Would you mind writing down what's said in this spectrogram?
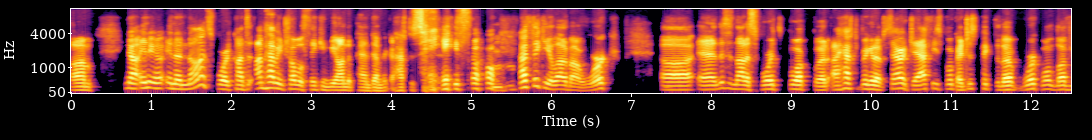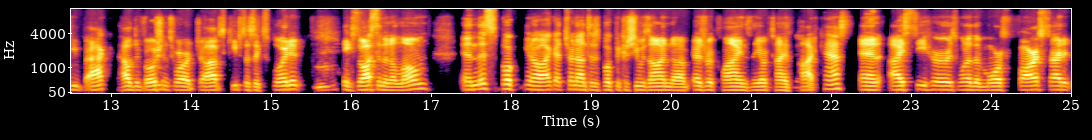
Um, now, in a, in a non-sport context, I'm having trouble thinking beyond the pandemic. I have to say, so mm-hmm. I'm thinking a lot about work. Uh, and this is not a sports book, but I have to bring it up. Sarah Jaffe's book, I just picked it up. Work won't love you back. How devotion to our jobs keeps us exploited, mm-hmm. exhausted, and alone. And this book, you know, I got turned on to this book because she was on um, Ezra Klein's New York Times podcast, and I see her as one of the more far-sighted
